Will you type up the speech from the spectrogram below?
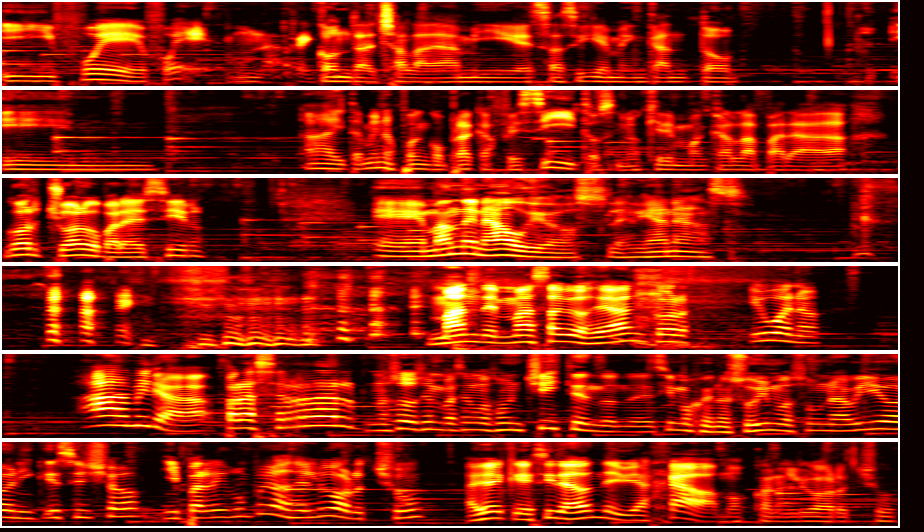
y fue, fue una recontra charla de amigues, así que me encantó. Eh, ah, y también nos pueden comprar cafecitos si nos quieren bancar la parada. Gorchu, ¿algo para decir? Eh, manden audios, lesbianas. Manden más audios de Anchor. Y bueno. Ah, mira, para cerrar, nosotros siempre hacemos un chiste en donde decimos que nos subimos a un avión y qué sé yo. Y para el cumpleaños del Gorchu, había que decir a dónde viajábamos con el Gorchu.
